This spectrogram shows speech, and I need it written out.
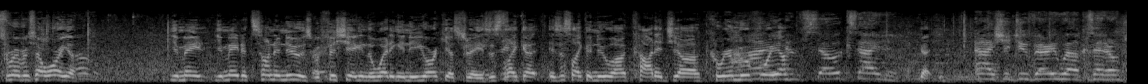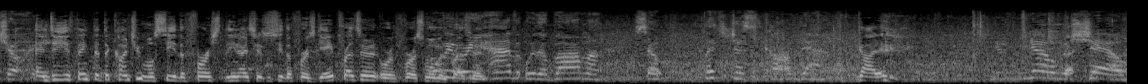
Mr. Rivers, how are you? You made you made a ton of news officiating the wedding in New York yesterday. Is this like a is this like a new uh, cottage uh, career move for you? I am so excited. Okay. And I should do very well because I don't charge. And do you think that the country will see the first, the United States will see the first gay president or the first Well, president? we already have it with Obama, so let's just calm down. Got it. You know Michelle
